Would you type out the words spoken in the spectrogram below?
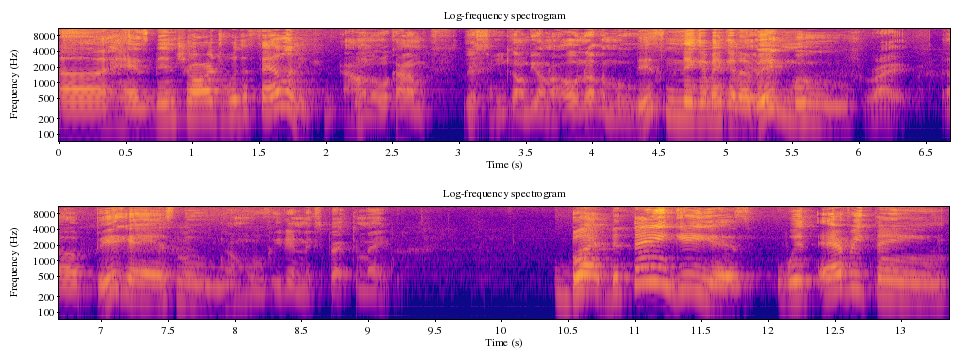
uh, has been charged with a felony. I don't know what kind of listen. He gonna be on a whole nother move. This nigga making a big move, right, a big ass move. a move he didn't expect to make. But the thing is, with everything,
